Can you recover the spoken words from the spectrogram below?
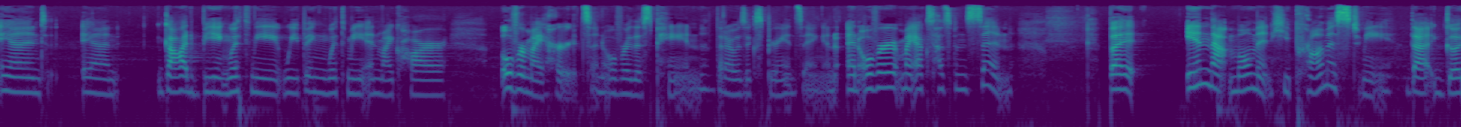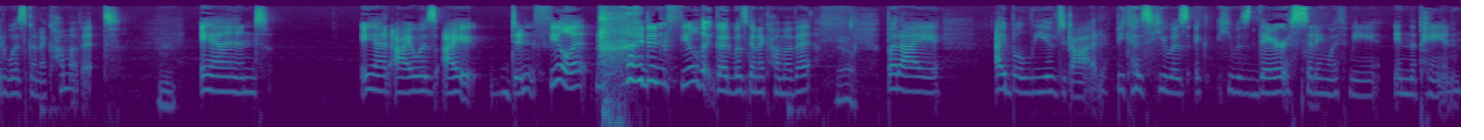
And, and, God being with me, weeping with me in my car over my hurts and over this pain that I was experiencing and, and over my ex husband's sin. But in that moment, he promised me that good was going to come of it. Hmm. And and I was I didn't feel it. I didn't feel that good was going to come of it Yeah. but I I believed God because he was he was there sitting with me in the pain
